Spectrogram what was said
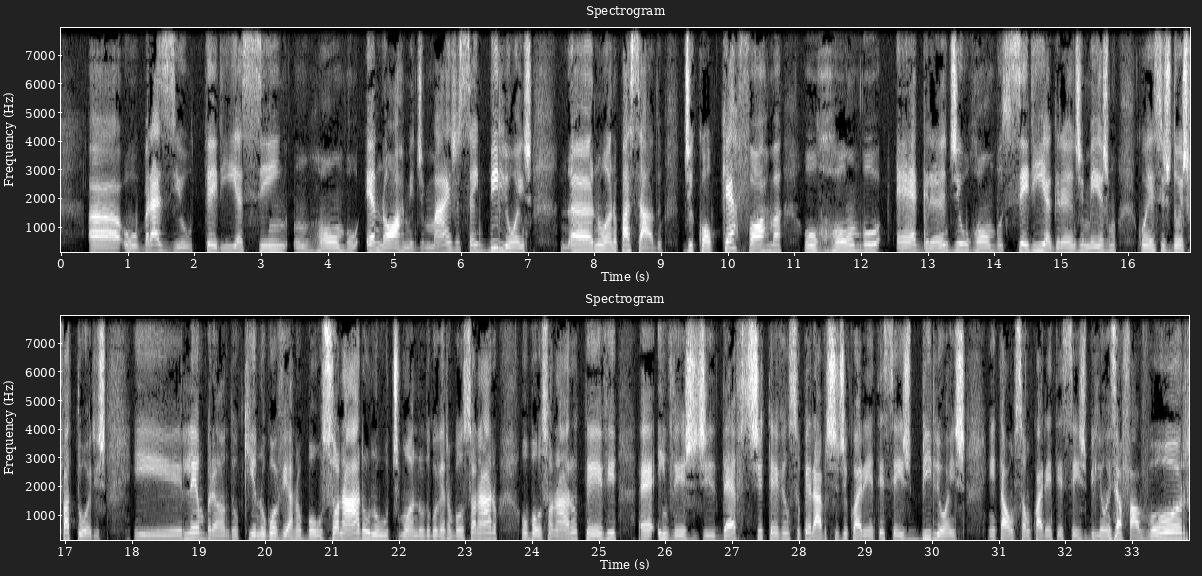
uh, o Brasil teria sim um rombo enorme de mais de 100 bilhões uh, no ano passado. De qualquer forma, o rombo é grande, o rombo seria grande mesmo com esses dois fatores. E lembrando que no governo Bolsonaro, no último ano do governo Bolsonaro, o Bolsonaro teve, é, em vez de déficit, teve um superávit de 46 bilhões. Então, são 46 bilhões a favor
